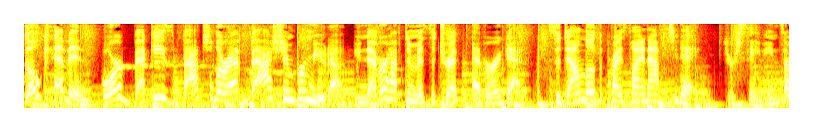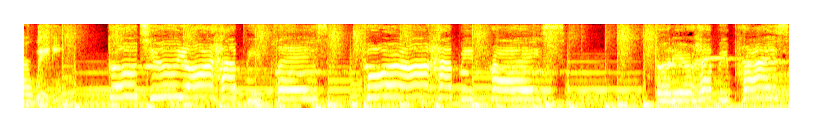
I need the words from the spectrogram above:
go Kevin, or Becky's Bachelorette Bash in Bermuda, you never have to miss a trip ever again. So, download the Priceline app today. Your savings are waiting. Go to your happy place for a happy price. Go to your happy price,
